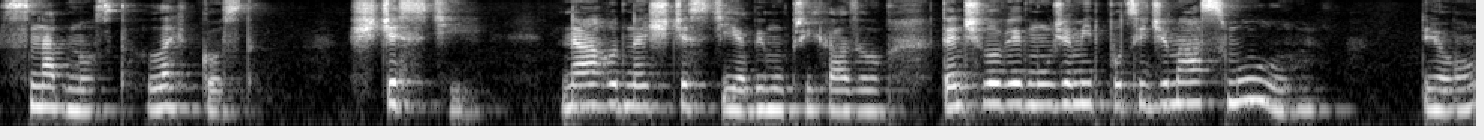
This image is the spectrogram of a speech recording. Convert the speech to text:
snadnost, lehkost, štěstí, náhodné štěstí, aby mu přicházelo. Ten člověk může mít pocit, že má smůlu. Jo?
